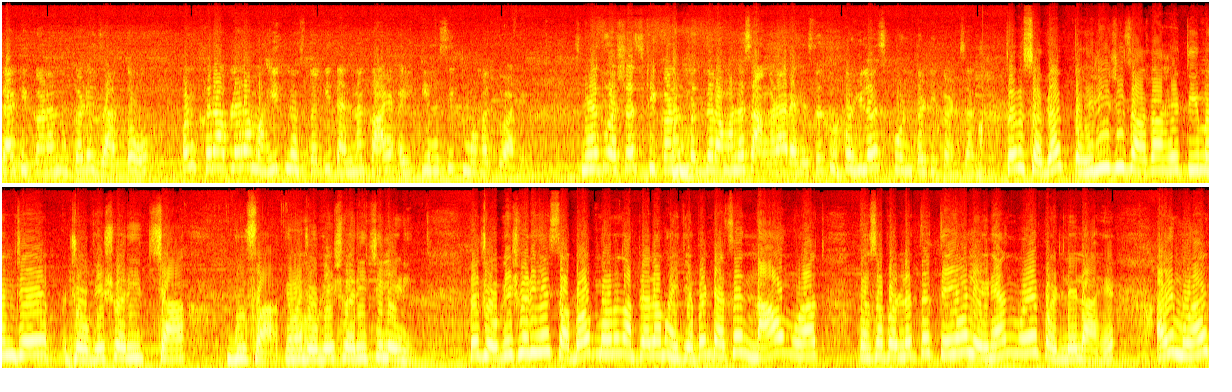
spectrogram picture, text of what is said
त्या ठिकाणांकडे जातो पण खरं आपल्याला माहीत नसतं की त्यांना काय ऐतिहासिक महत्त्व आहे. स्नेहा तू अशाच ठिकाणांबद्दल आम्हाला सांगणार आहेस तर तू पहिलंच कोणतं ठिकाण सांग? तर सगळ्यात पहिली जी जागा आहे ती म्हणजे जोगेश्वरीच्या गुफा किंवा जोगेश्वरीची लेणी. तर जोगेश्वरी हे सबब म्हणून आपल्याला माहिती आहे पण त्याचं नाव मुळात कसं पडलं तर ते ह्या लेण्यांमुळे पडलेलं आहे. आणि मुळात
